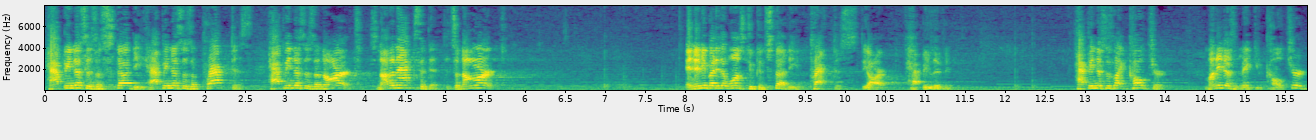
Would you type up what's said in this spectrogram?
Happiness is a study. Happiness is a practice. Happiness is an art. It's not an accident. It's an art. And anybody that wants to can study, practice the art of happy living. Happiness is like culture. Money doesn't make you cultured,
